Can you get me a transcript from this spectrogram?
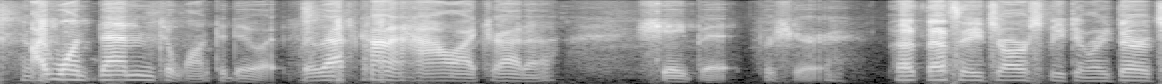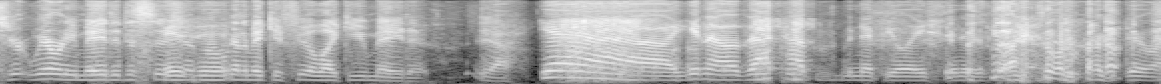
I want them to want to do it. So that's kind of how I try to shape it for sure. That that's HR speaking right there. It's your, we already made a decision. We're going to make you feel like you made it. Yeah. Yeah, you know that type of manipulation is what we're doing.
